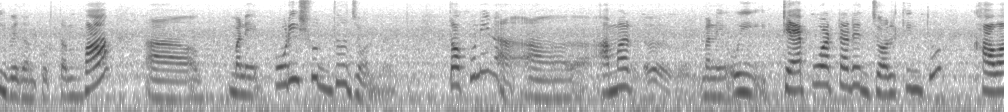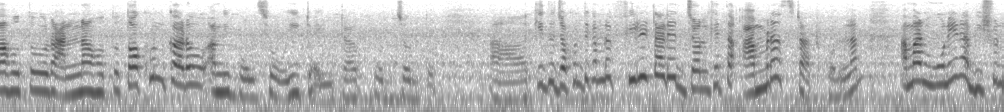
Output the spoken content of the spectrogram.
নিবেদন করতাম বা মানে পরিশুদ্ধ জল তখনই না আমার মানে ওই ট্যাপ ওয়াটারের জল কিন্তু খাওয়া হতো, রান্না হতো, তখনকারও আমি বলছি ওই টাইমটা পর্যন্ত। কিন্তু যখন থেকে আমরা ফিল্টারের জল খেতে আমরা স্টার্ট করলাম, আমার মনে না ভীষণ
